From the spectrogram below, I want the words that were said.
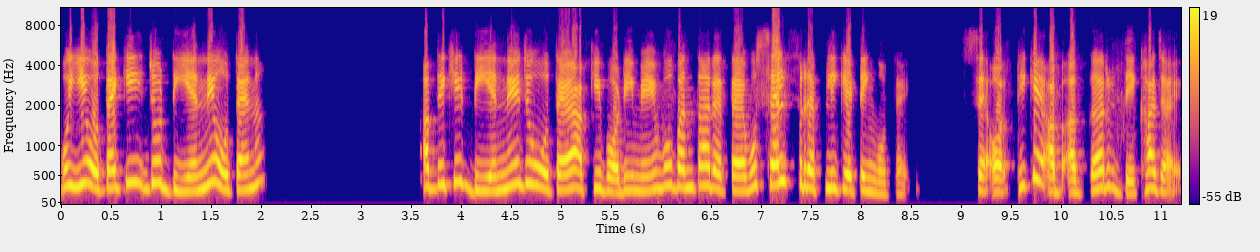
वो ये होता है कि जो डीएनए होता है ना, अब देखिए डीएनए जो होता है आपकी बॉडी में, वो बनता रहता है, वो सेल्फ रेप्लीकेटिंग होता है। और, ठीक है? अब अगर देखा जाए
